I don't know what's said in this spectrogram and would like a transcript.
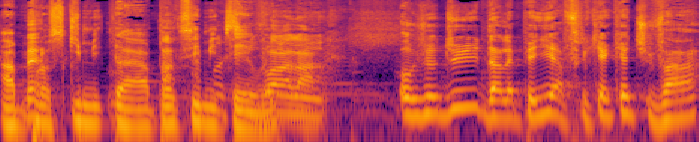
À, Mais- proximi- à proximité. oui. voilà. Aujourd'hui, dans les pays africains que tu vas,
